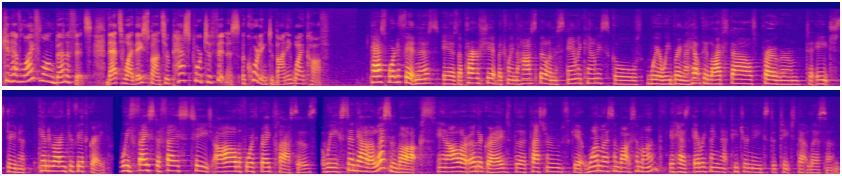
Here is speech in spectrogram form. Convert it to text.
can have lifelong benefits. That's why they sponsor Passport to Fitness, according to Bonnie Winecoff. Passport to Fitness is a partnership between the hospital and the Stanly County Schools where we bring a healthy lifestyles program to each student, kindergarten through fifth grade. We face to face teach all the fourth grade classes. We send out a lesson box in all our other grades. The classrooms get one lesson box a month. It has everything that teacher needs to teach that lesson.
